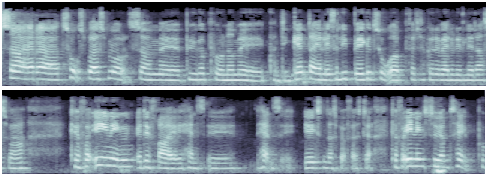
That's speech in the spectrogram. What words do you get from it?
Så er der to spørgsmål, som øh, bygger på noget med kontingenter. Jeg læser lige begge to op, for så kan det være det lidt lettere at svare. Kan foreningen, ja, det er fra øh, Hans, øh, Hans øh, Eriksen, der spørger først her, kan foreningen søge om tab på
